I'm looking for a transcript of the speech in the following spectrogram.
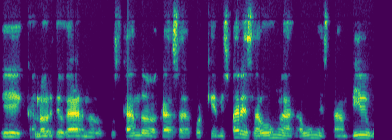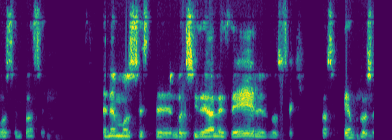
eh, calor de hogar, ¿no? buscando casa, porque mis padres aún, aún están vivos, entonces tenemos este, los ideales de él, los, los ejemplos.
